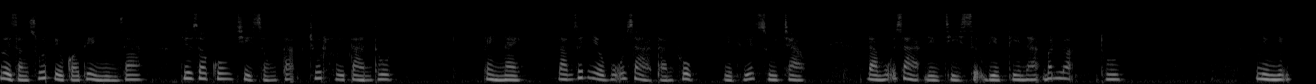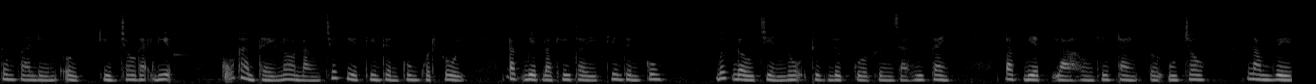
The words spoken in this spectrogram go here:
Người sáng suốt đều có thể nhìn ra, Tiêu giao cung chỉ sống tạm chút hơi tàn thôi. Cảnh này làm rất nhiều vũ giả thán phục, Nhiệt huyết sôi trào. Đám vũ giả đều chỉ sợ việc thiên hạ bất loạn thôi. Nhưng những tông phái lớn ở Kiều Châu Đại Địa Cũng cảm thấy lo lắng trước việc thiên thần cung quật khởi, Đặc biệt là khi thấy thiên thần cung Bước đầu triển lộ thực lực của cường giả hư cảnh, Đặc biệt là Hồng Thiên Thành ở U Châu, Nằm về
